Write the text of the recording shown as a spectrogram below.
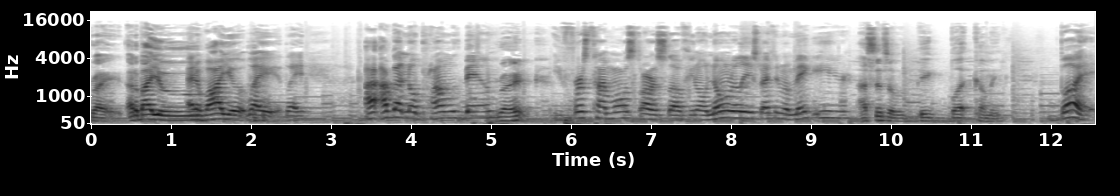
Right. Adebayo. Adebayo, like like. I, I've got no problem with Bam. Right. You first time All Star and stuff, you know, no one really expected him to make it here. I sense a big butt coming, But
